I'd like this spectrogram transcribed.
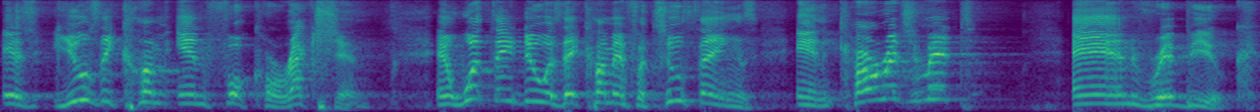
is usually come in for correction. And what they do is they come in for two things encouragement and rebuke.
